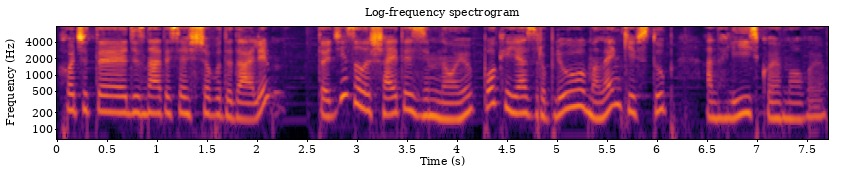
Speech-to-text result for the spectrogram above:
Хочете дізнатися, що буде далі? Тоді залишайтесь зі мною, поки я зроблю маленький вступ англійською мовою.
